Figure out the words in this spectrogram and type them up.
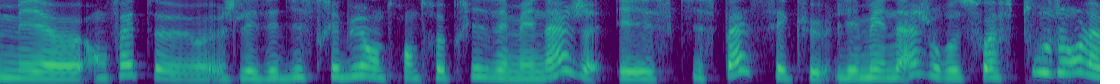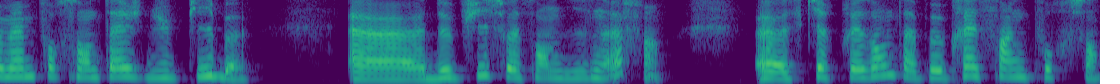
mais euh, en fait, euh, je les ai distribuées entre entreprises et ménages. Et ce qui se passe, c'est que les ménages reçoivent toujours le même pourcentage du PIB depuis 79, ce qui représente à peu près 5%.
